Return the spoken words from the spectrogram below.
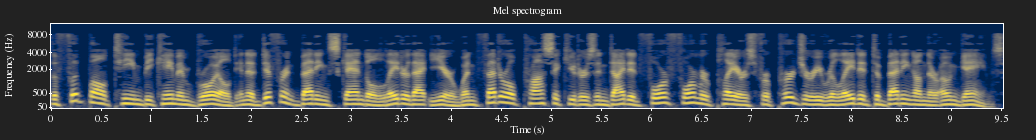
The football team became embroiled in a different betting scandal later that year when federal prosecutors indicted four former players for perjury related to betting on their own games.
